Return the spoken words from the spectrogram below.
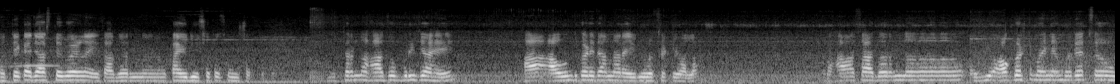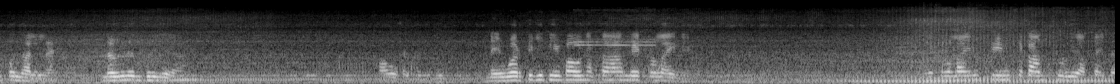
तर ते काय जास्त वेळ नाही साधारण काही दिवसातच होऊ शकतो मित्रांनो हा जो ब्रिज आहे हा औंधकडे जाणार आहे युनिव्हर्सिटीवाला तर हा साधारण ऑगस्ट महिन्यामध्येच ओपन झालेला आहे. नवीनच ब्रिज आहे पाहू शकता. नाही आणि वरती जी तुम्ही पाहू शकता हा मेट्रो लाईन आहे. मेट्रो लाईन तीनचं काम सुरू आहे आता इथं.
